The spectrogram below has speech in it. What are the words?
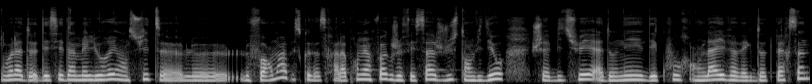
voilà d'essayer d'améliorer ensuite euh, le, format parce que ça sera la première fois que je fais ça juste en vidéo. Je suis habituée à donner des cours en live avec d'autres personnes,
